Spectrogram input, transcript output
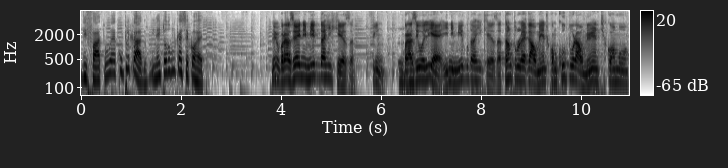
de fato é complicado. E nem todo mundo quer ser correto. E O Brasil é inimigo da riqueza. Fim. O Brasil ele é inimigo da riqueza, tanto legalmente como culturalmente, como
